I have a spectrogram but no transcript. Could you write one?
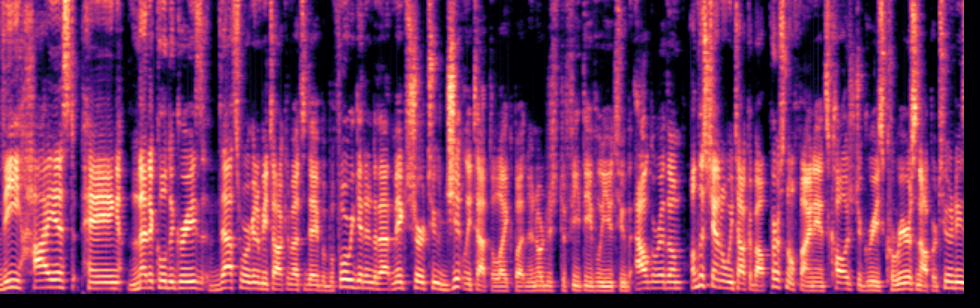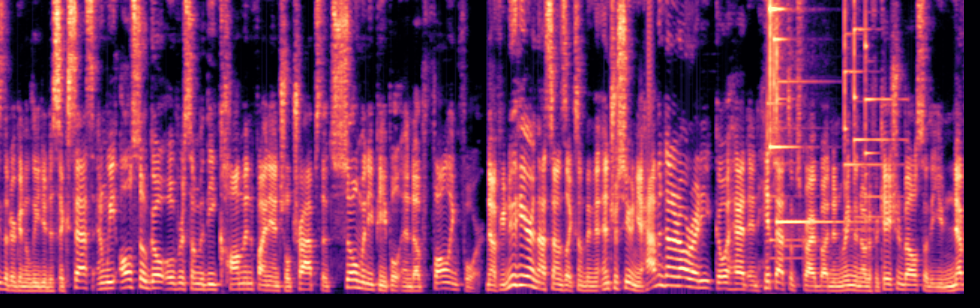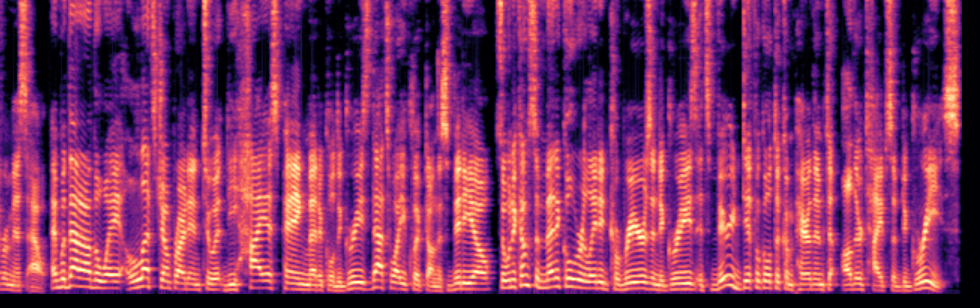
the highest paying medical degrees. That's what we're going to be talking about today. But before we get into that, make sure to gently tap the like button in order to defeat the evil YouTube algorithm. On this channel, we talk about personal finance, college degrees, careers, and opportunities that are going to lead you to success. And we also go over some of the common financial traps that so many people end up falling for. Now, if you're new here and that sounds like something that interests you and you haven't done it already, go ahead and hit that subscribe button and ring the notification bell so that you never miss out. And with that out of the way, let's jump right into it. The highest paying medical degrees. That's why you clicked on this video. So when it comes to medical related careers and degrees, it's very difficult to compare them to other types of degrees.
